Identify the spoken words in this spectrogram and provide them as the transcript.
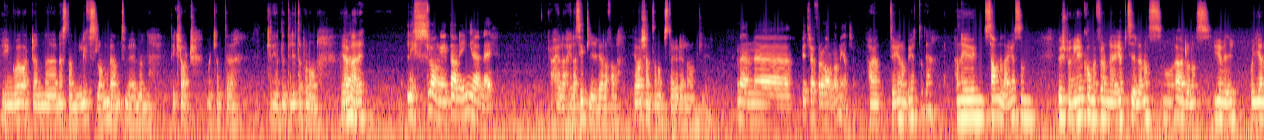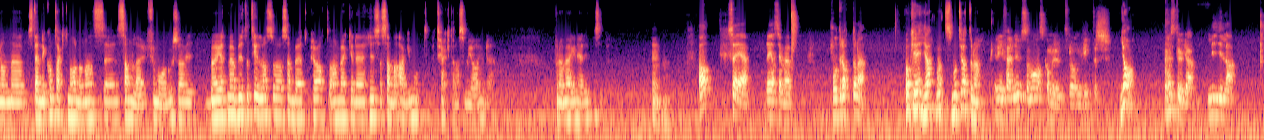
Ringo har varit en eh, nästan livslång vän till mig, men det är klart, man kan, inte, kan egentligen inte lita på någon. Jag är med dig. Livslång, är inte han yngre än dig? Ja, hela, hela sitt liv i alla fall. Jag har känt honom större delen av mitt liv. Men uh, hur träffade du honom egentligen? Har jag inte redan berättat det? Han är ju en samlare som ursprungligen kommer från eh, reptilernas och ödlornas revir. Och genom eh, ständig kontakt med honom och hans eh, samlarförmågor så har vi börjat med att byta till oss och sen börjat prata. Och han verkade hysa samma agg mot trakterna som jag gjorde. På den vägen är det i princip. Ja, säger jag. Reser jag mig. Mot råttorna. Okej, ja. Mot, mot råttorna. Är det ungefär nu som As kommer ut från Glitters Ja! stuga? Lila.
